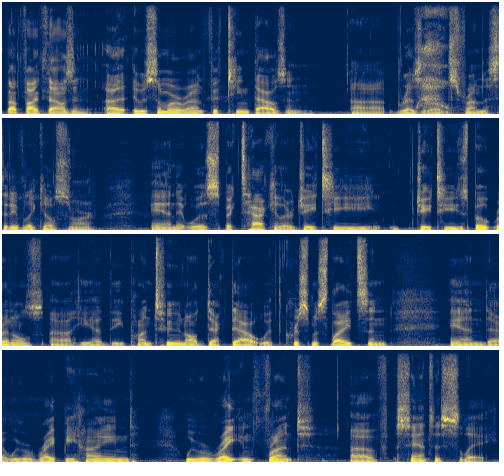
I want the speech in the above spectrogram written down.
About five thousand. Uh, it was somewhere around 15,000 uh, residents from the city of Lake Elsinore. And it was spectacular. JT JT's boat rentals. Uh, he had the pontoon all decked out with Christmas lights, and and uh, we were right behind. We were right in front of Santa's sleigh.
